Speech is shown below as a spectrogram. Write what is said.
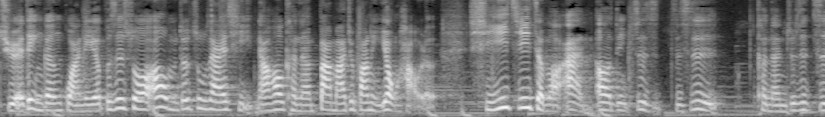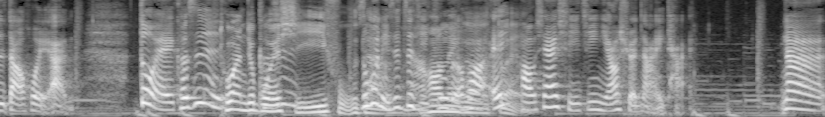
决定跟管理，而不是说哦，我们就住在一起，然后可能爸妈就帮你用好了，洗衣机怎么按，哦，你只只是可能就是知道会按，对，可是突然就不会洗衣服。如果你是自己住的话，哎、好，现在洗衣机你要选哪一台？那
